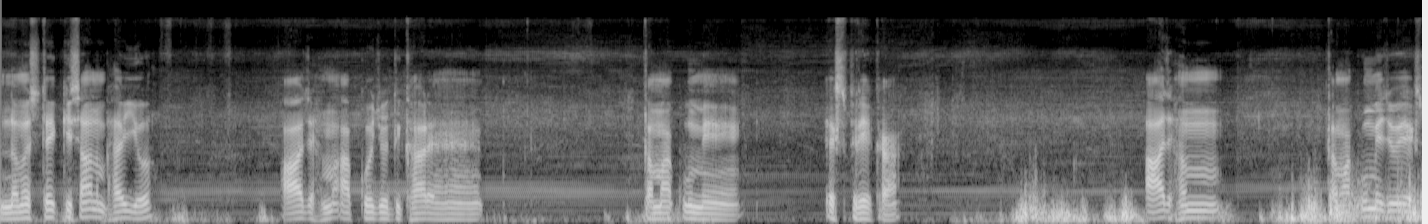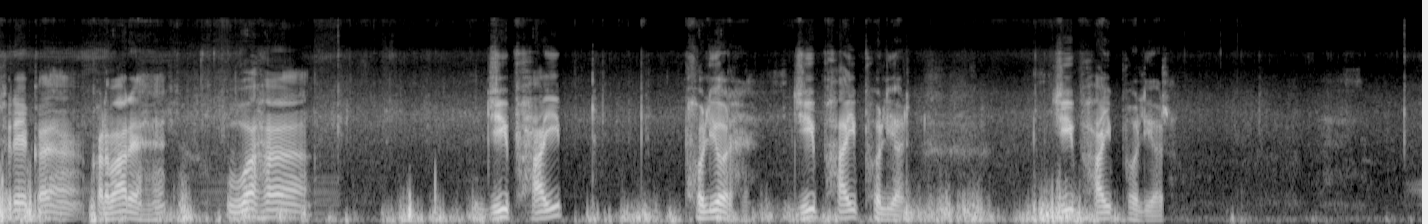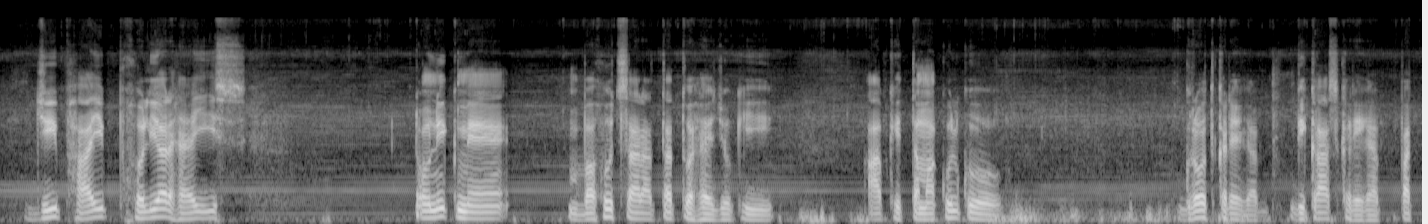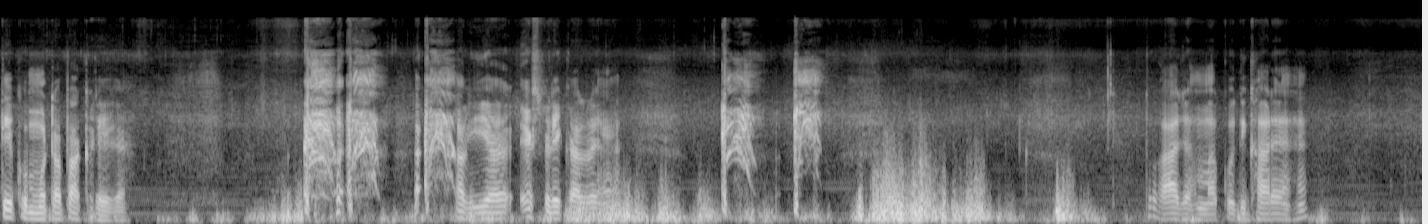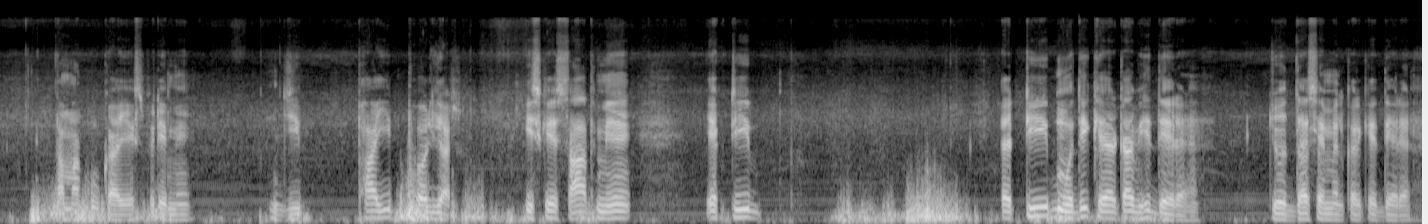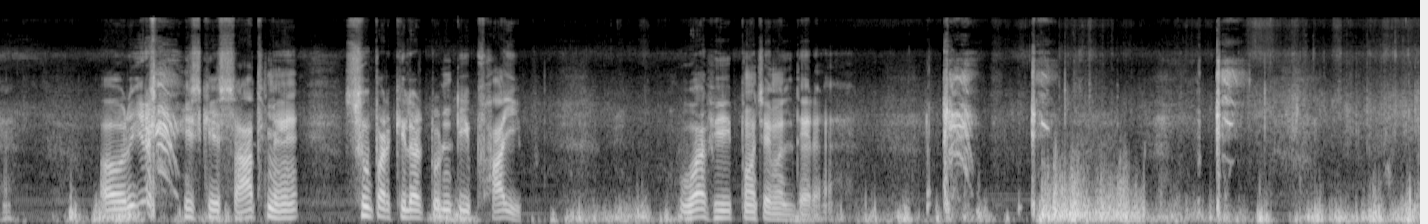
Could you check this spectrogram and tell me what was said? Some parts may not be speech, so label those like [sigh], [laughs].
नमस्ते किसान भाइयों। आज हम आपको जो दिखा रहे हैं तम्बाकू में स्प्रे का, आज हम तम्बाकू में जो स्प्रे करवा रहे हैं, वह जी फाइव फोलियर है। G five foliar G five foliar. G five foliar है इस टॉनिक में बहुत सारा तत्व है जो कि आपकी तमाकुल को ग्रोथ करेगा, विकास करेगा, पत्ते को मोटापा करेगा। [coughs] अब यह स्प्रे कर रहे हैं। आज हम आपको दिखा रहे हैं तम्बाकू का स्प्रे में जी फाइव फोलियर इसके साथ में एक्टिव एक्टिव मोदी केयर का भी दे रहे हैं, जो 10 एम करके दे रहे हैं। और [laughs] इसके साथ में सुपर किलर 25 वह भी पाँच एम दे रहे हैं।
